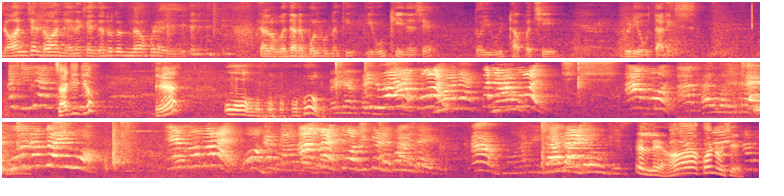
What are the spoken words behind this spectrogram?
ડોન છે ડોન એને કઈ જરૂર જ ન પડે. ચાલો વધારે બોલવું નથી એ ઉઠી જશે. તો એ ઉઠ્યા પછી વીડિયો ઉતારીશ. જાગી ગયો? હે? ઓહો હો હો હો એટલે હા કોનું છે?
